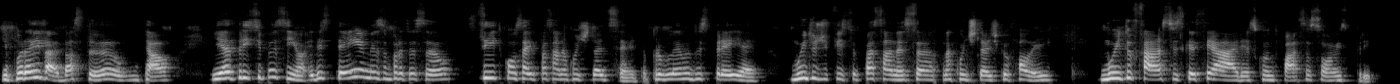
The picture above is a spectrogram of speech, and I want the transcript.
E por aí vai, bastão e tal. E a princípio, assim, ó, eles têm a mesma proteção se consegue passar na quantidade certa. O problema do spray é muito difícil passar nessa na quantidade que eu falei. Muito fácil esquecer áreas quando passa só um spray.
